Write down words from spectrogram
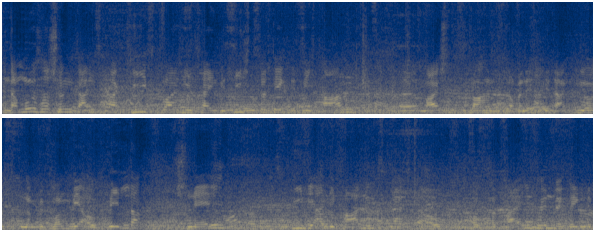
Und da muss er schon ganz aktiv quasi sein Gesicht verdecken, sich tarnen. Äh, meistens machen sie es aber nicht gedankenlos und dann bekommen wir auch Bilder schnell, die wir an die Fahndungskräfte auch, auch verteilen können. Wir kriegen eine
